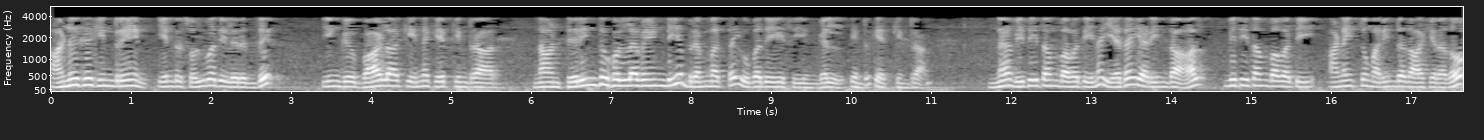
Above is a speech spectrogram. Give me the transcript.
அணுகுகின்றேன் என்று சொல்வதிலிருந்து இங்கு பாலாக்கு என்ன கேட்கின்றார்? நான் தெரிந்து கொள்ள வேண்டிய பிரம்மத்தை உபதேசியுங்கள் என்று கேட்கின்றார். ந விதிதம் பவதினா எதை அறிந்தால் விதிதம் பவதி அனைத்தும் அறிந்ததாகிறதோ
